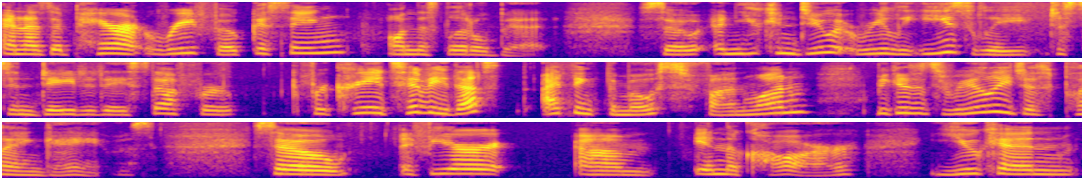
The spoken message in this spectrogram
and as a parent, refocusing on this little bit. So, and you can do it really easily just in day to day stuff for for creativity, that's I think the most fun one because it's really just playing games. So if you're um, in the car, you can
